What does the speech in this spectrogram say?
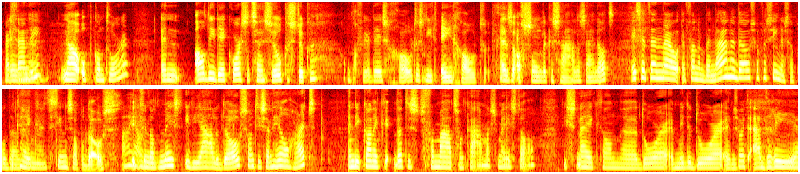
Waar En, staan die? eh, nou, op kantoor. En al die decors, dat zijn zulke stukken. Ongeveer deze groot. Dus niet één groot. En dus afzonderlijke zalen zijn dat. Is het een, nou van een bananendoos of een sinaasappeldoos? Kijk, de sinaasappeldoos. Ah, ja. Ik vind dat de meest ideale doos, want die zijn heel hard. En die kan ik, dat is het formaat van kamers meestal. Die snij ik dan eh, door en midden door. En, Een soort A3 eh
